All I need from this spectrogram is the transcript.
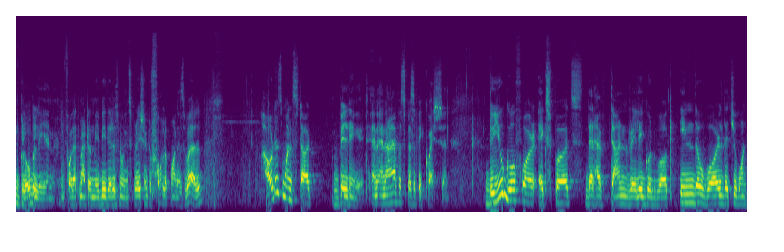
globally, and for that matter, maybe there is no inspiration to fall upon as well. How does one start building it? And, and I have a specific question. Do you go for experts that have done really good work in the world that you want to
